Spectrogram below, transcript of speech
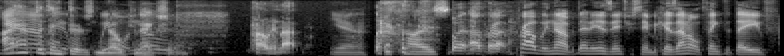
I have to Yeah, think we- there's we no don't know. connection Probably not. Yeah. because But, uh, Pro- probably not, but that is interesting because I don't think that they've,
